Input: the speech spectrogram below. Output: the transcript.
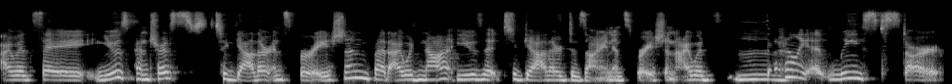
I would say use Pinterest to gather inspiration, but I would not use it to gather design inspiration. I would mm. definitely at least start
